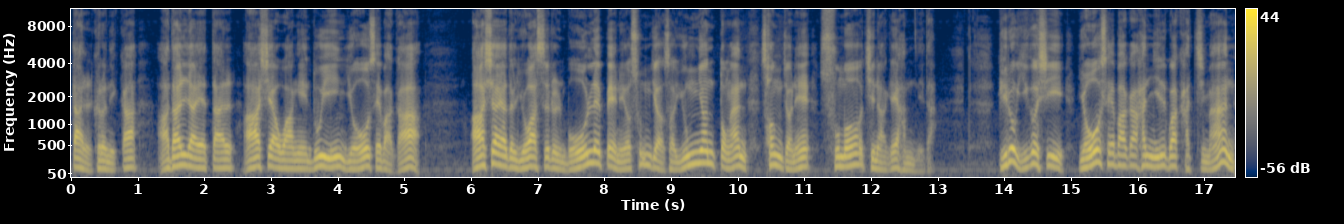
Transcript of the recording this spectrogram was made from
딸 그러니까 아달랴의 딸 아시아 왕의 누이인 여호세바가 아시아의 아들 요아스를 몰래 빼내어 숨겨서 6년 동안 성전에 숨어 지나게 합니다. 비록 이것이 여호세바가 한 일과 같지만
